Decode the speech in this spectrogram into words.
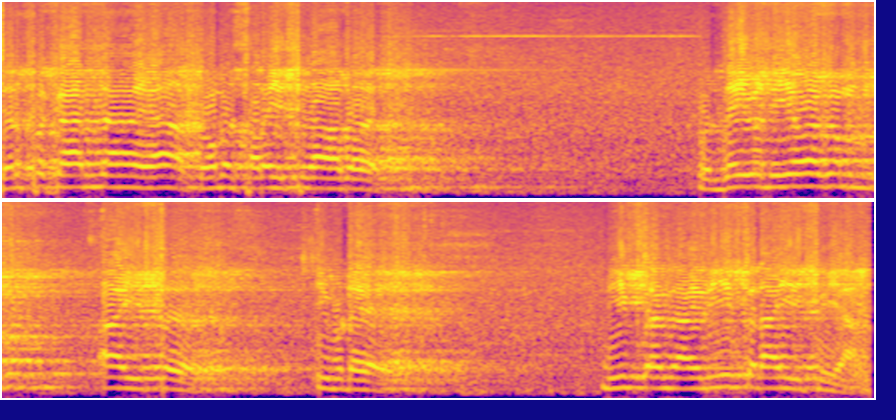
ചെറുപ്പക്കാരനായ തോമസ് അറിയിച്ചതാവ് ഒരു ദൈവനിയോഗം ആയിട്ട് ഇവിടെ നിയുക്തനായി നിയുക്തനായിരിക്കുകയാണ്.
